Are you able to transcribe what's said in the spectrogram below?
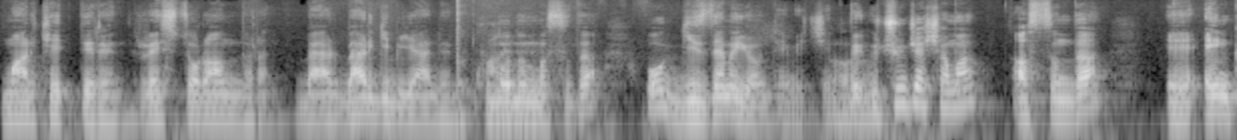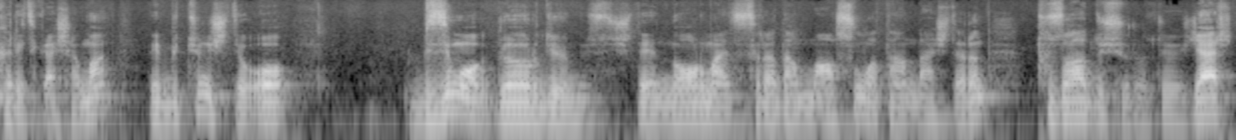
marketlerin, restoranların, berber gibi yerlerin kullanılması da o gizleme yöntemi için. Ve üçüncü aşama aslında e, en kritik aşama ve bütün işte o bizim o gördüğümüz işte normal sıradan masum vatandaşların tuzağa düşürüldüğü yer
